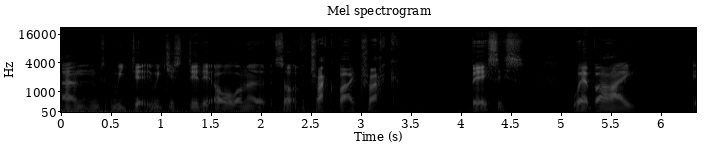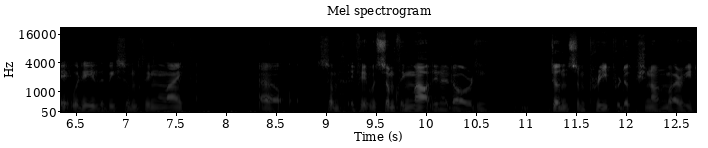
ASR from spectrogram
and we did. We just did it all on a sort of a track by track basis, whereby it would either be something like uh, some if it was something Martin had already done some pre-production on, where he'd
